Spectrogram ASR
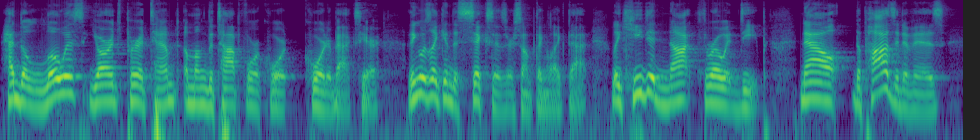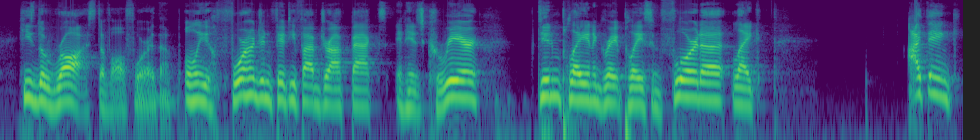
had the lowest yards per attempt among the top four quarterbacks here. I think it was like in the sixes or something like that. Like he did not throw it deep. Now, the positive is he's the rawest of all four of them. Only 455 dropbacks in his career didn't play in a great place in Florida. Like, I think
